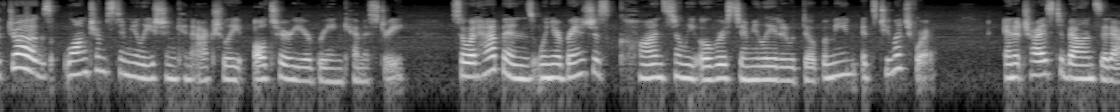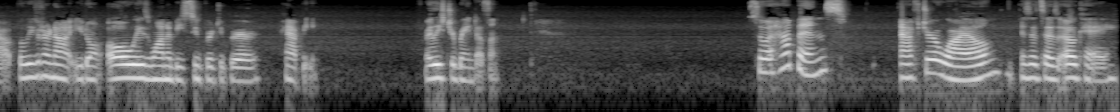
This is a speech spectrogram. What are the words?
With drugs, long-term stimulation can actually alter your brain chemistry. So what happens when your brain is just constantly overstimulated with dopamine, it's too much for it. And it tries to balance it out. Believe it or not, you don't always want to be super duper happy. Or at least your brain doesn't. So what happens after a while is it says, okay,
